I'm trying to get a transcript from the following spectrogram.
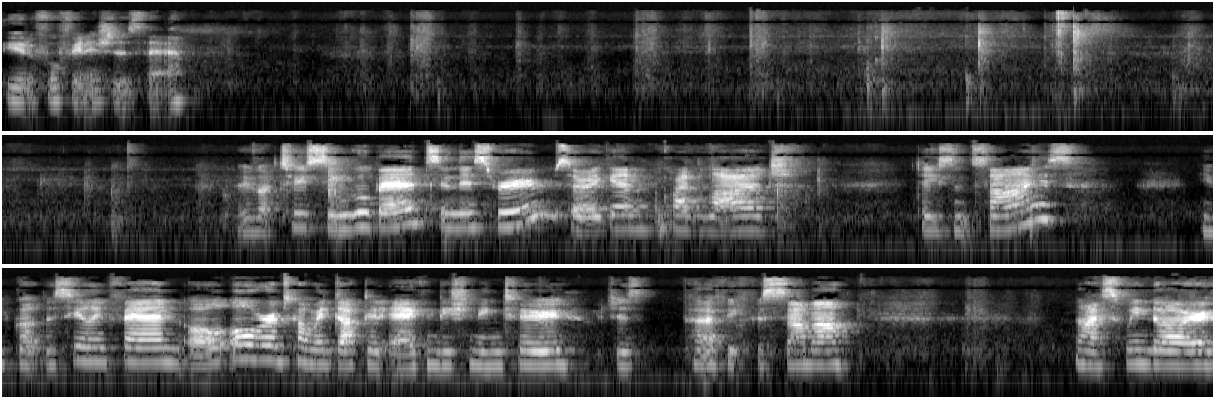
Beautiful finishes there. We've got two single beds in this room. So again, quite a large, decent size. You've got the ceiling fan. All, all rooms come with ducted air conditioning too, which is perfect for summer. Nice window,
